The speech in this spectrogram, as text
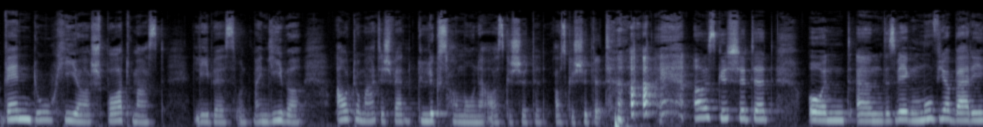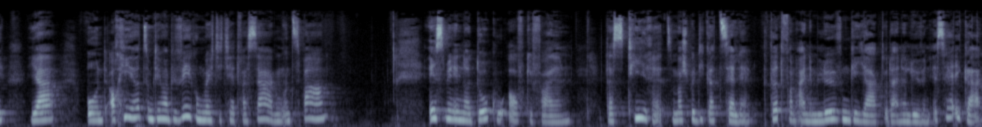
wenn du hier Sport machst, Liebes und mein Lieber, automatisch werden Glückshormone ausgeschüttet, ausgeschüttet, ausgeschüttet und ähm, deswegen move your body, ja. Und auch hier zum Thema Bewegung möchte ich dir etwas sagen. Und zwar ist mir in der Doku aufgefallen, dass Tiere, zum Beispiel die Gazelle, wird von einem Löwen gejagt oder einer Löwin, ist ja egal.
